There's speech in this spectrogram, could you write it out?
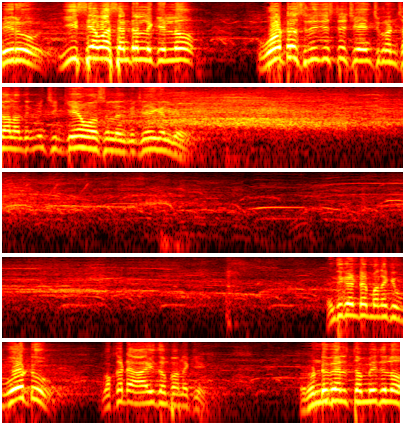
మీరు ఈ సేవా సెంటర్లకు వెళ్ళు ఓటర్స్ రిజిస్టర్ చేయించుకోండి చాలా అంతకుమించి ఇంకేం అవసరం లేదు మీరు చేయగలిగారు ఎందుకంటే మనకి ఓటు ఒకటే ఆయుధం మనకి. రెండు వేల తొమ్మిదిలో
